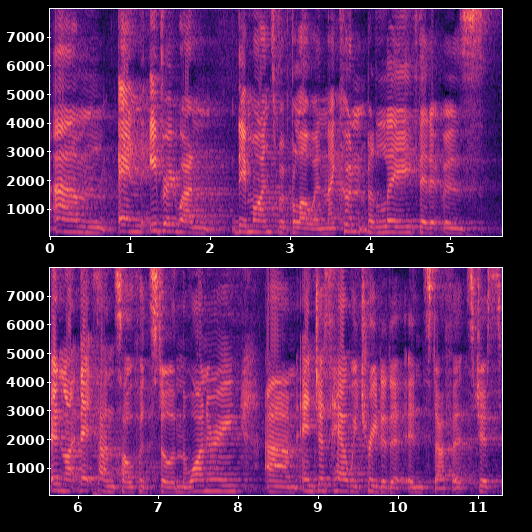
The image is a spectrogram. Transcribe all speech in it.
Um, and everyone, their minds were blowing. They couldn't believe that it was and like that's unsulfured still in the winery, um, and just how we treated it and stuff. It's just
